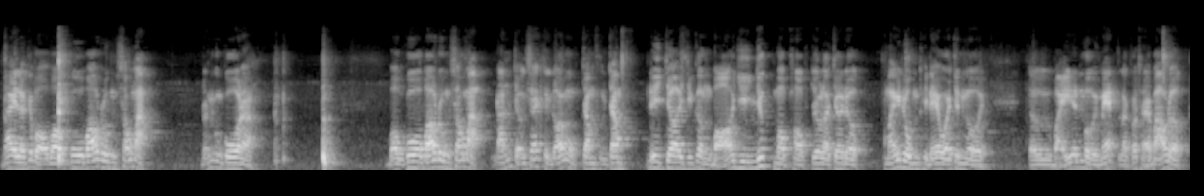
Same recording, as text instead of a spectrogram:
Đây là cái bộ bầu cua báo rung sáu mặt. Đánh con cua nè. Bầu cua báo rung sáu mặt, đánh chuẩn xác tuyệt đối 100% đi chơi chỉ cần bỏ duy nhất một hộp vô là chơi được. Máy rung thì đeo ở trên người. Từ 7 đến 10 mét là có thể báo được.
